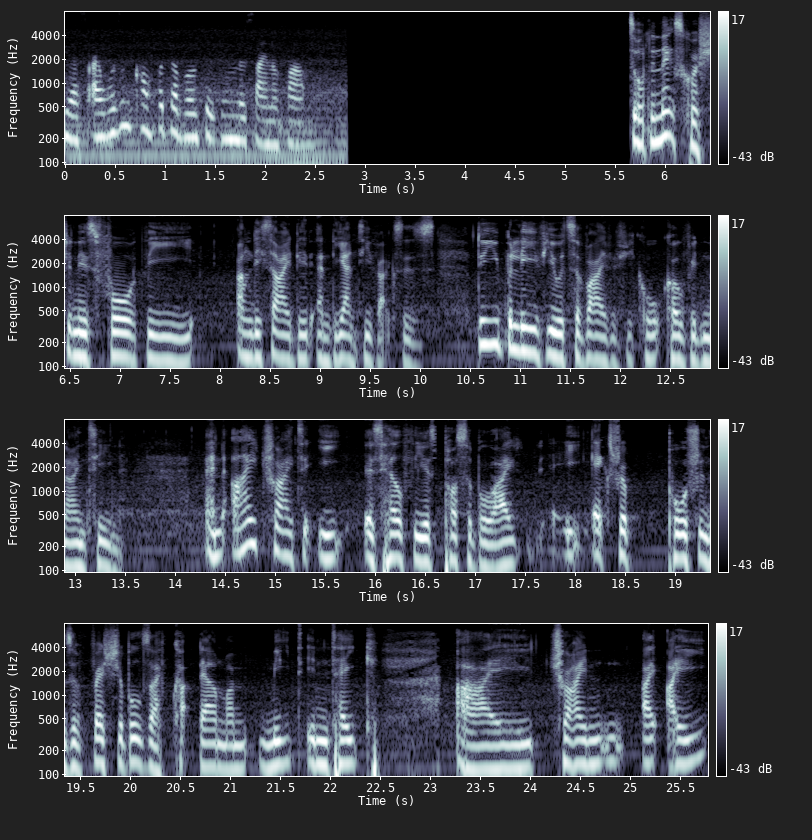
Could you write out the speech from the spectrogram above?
Yes, I wasn't comfortable taking the Sinopharm. So the next question is for the undecided and the anti vaxxers. Do you believe you would survive if you caught COVID 19? And I try to eat as healthy as possible. I eat extra portions of vegetables. I've cut down my meat intake. I try and I, I eat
